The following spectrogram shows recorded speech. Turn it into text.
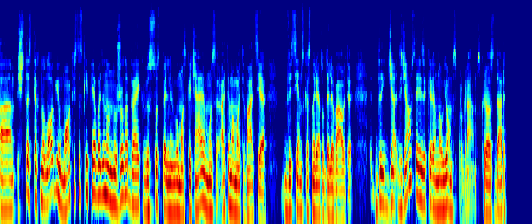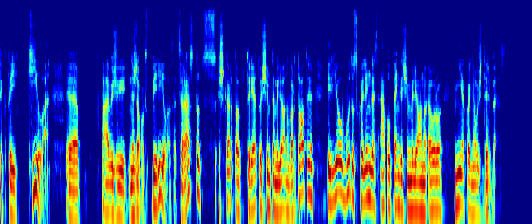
Um, šitas technologijų mokestis, kaip jie vadino, nužudo beveik visus pelningumo skaičiavimus ir atima motivaciją visiems, kas norėtų dalyvauti. Didžia, didžiausia rizika yra naujoms programoms, kurios dar tik tai kyla. E, pavyzdžiui, nežinau, koks Birylas atsirastų, iš karto turėtų 100 milijonų vartotojų ir jau būtų skolingas Apple 50 milijonų eurų nieko neuždirbęs.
